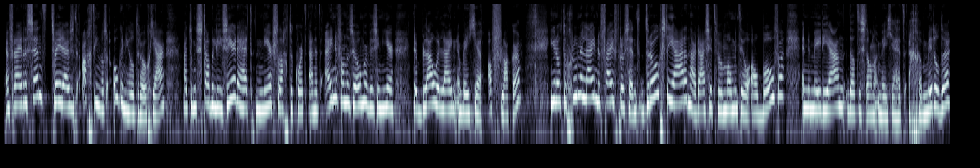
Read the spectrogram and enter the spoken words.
En vrij recent, 2018, was ook een heel droog jaar. Maar toen stabiliseerde het aan het einde van de zomer. We zien hier de blauwe lijn een beetje afvlakken. Hier nog de groene lijn, de 5% droogste jaren. Nou, daar zitten we momenteel al boven. En de mediaan, dat is dan een beetje het gemiddelde.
